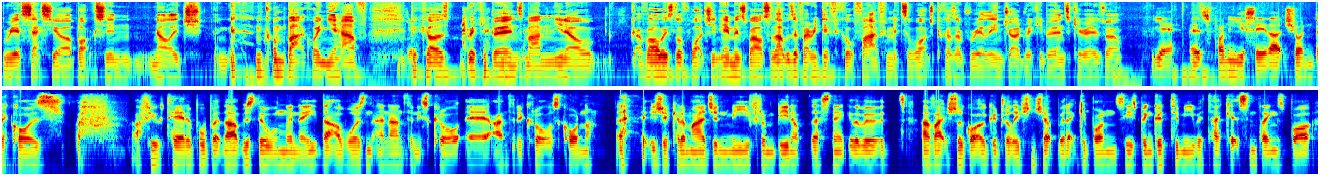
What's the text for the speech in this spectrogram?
reassess your boxing knowledge and, and come back when you have, yeah. because Ricky Burns, man, you know, I've always loved watching him as well. So that was a very difficult fight for me to watch because I've really enjoyed Ricky Burns' career as well. Yeah, it's funny you say that, Sean, because I feel terrible, but that was the only night that I wasn't in Anthony's uh, Anthony Crolla's corner. As you can imagine, me from being up this neck of the woods, I've actually got a good relationship with Ricky Burns. He's been good to me with tickets and things, but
